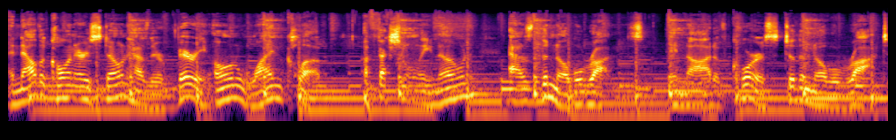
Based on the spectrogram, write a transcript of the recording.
And now the Culinary Stone has their very own wine club, affectionately known as the Noble Rottens, a nod, of course, to the Noble Rot.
